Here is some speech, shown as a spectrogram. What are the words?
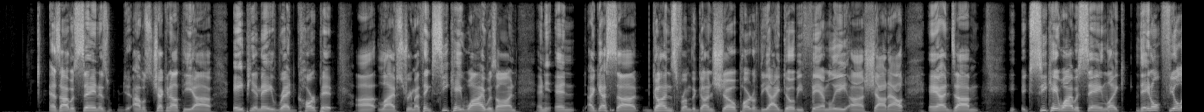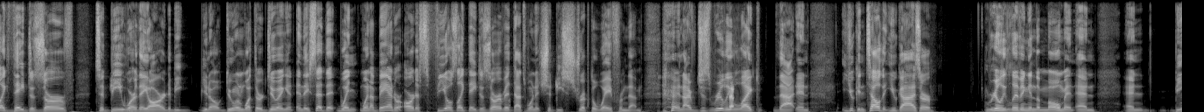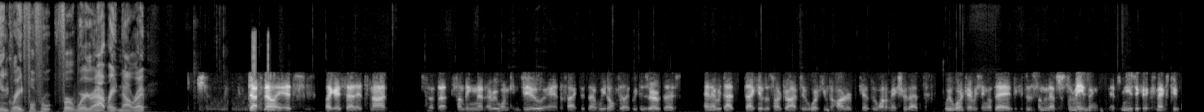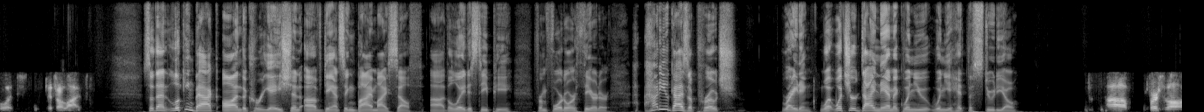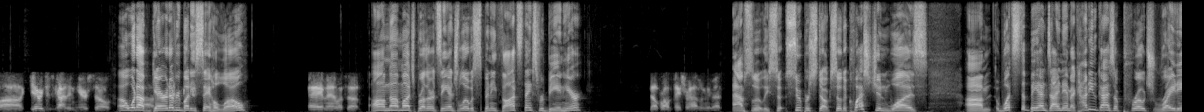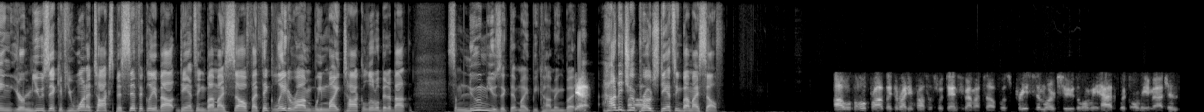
as I was saying, as I was checking out the uh, APMA red carpet uh, live stream, I think CKY was on, and and I guess uh, Guns from the Gun Show, part of the Adobe family, uh, shout out, and um, CKY was saying like they don't feel like they deserve to be where they are to be you know doing what they're doing. And, and they said that when when a band or artist feels like they deserve it that's when it should be stripped away from them. And I've just really liked that. And you can tell that you guys are really living in the moment and and being grateful for for where you're at right now right? Definitely, it's like I said, it's not that's something that everyone can do, and the fact is that we don't feel like we deserve this, and every that that gives us our drive to work even harder because we want to make sure that we work every single day because it's something that's just amazing. It's music, it connects people, it's it's our lives. So then, looking back on the creation of Dancing by Myself, uh, the latest EP from Four Door Theater, how do you guys approach writing? What what's your dynamic when you when you hit the studio? Uh, first of all, uh, Garrett just got in here, so Oh, what up, Uh, Garrett? Everybody say hello. Hey man, what's up? Oh, not much, brother. It's Angelo with Spinning Thoughts. Thanks for being here. No problem. Thanks for having me, man. Absolutely, Su- super stoked. So the question was, um, what's the band dynamic? How do you guys approach writing your music? If you want to talk specifically about dancing by myself, I think later on we might talk a little bit about some new music that might be coming. But Yeah. how did you Uh, approach dancing by myself? Uh, well, the whole process, like the writing process with Dancing by Myself, was pretty similar to the one we had with Only Imagine.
